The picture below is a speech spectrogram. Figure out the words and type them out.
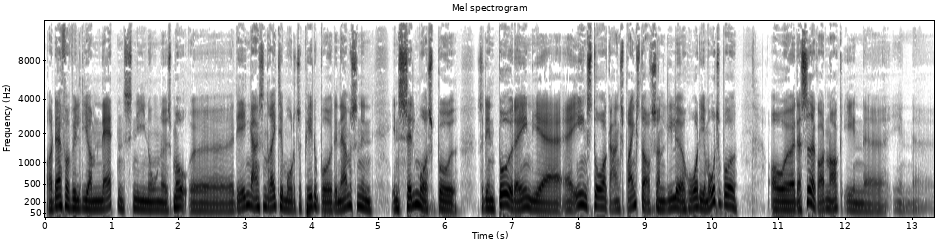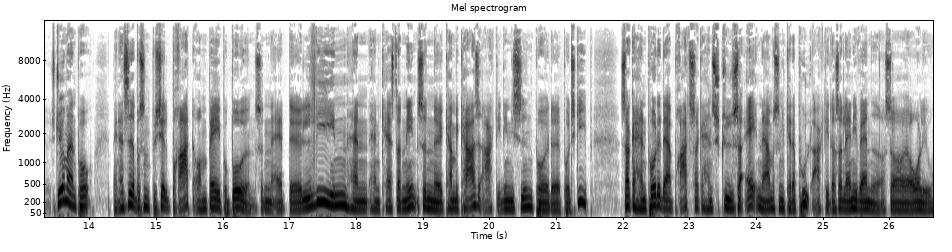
Og derfor vil de om natten snige nogle øh, små, øh, det er ikke engang sådan en rigtig motortorpedobåd, det er nærmest sådan en, en selvmordsbåd. Så det er en båd, der egentlig er, er en stor gang sprængstof, sådan en lille hurtig motorbåd. Og øh, der sidder godt nok en, øh, en øh, styrmand på, men han sidder på sådan et specielt bræt om bag på båden, sådan at øh, lige inden han, han kaster den ind, sådan øh, kamikaze-agtigt ind i siden på et, øh, på et skib, så kan han på det der bræt, så kan han skyde sig af nærmest sådan katapultagtigt, og så lande i vandet, og så øh, overleve.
